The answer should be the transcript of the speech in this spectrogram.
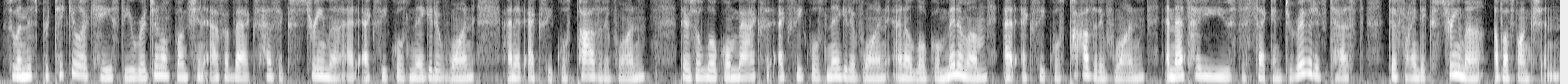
So in this particular case, the original function f of x has extrema at x equals negative 1 and at x equals positive 1. There's a local max at x equals negative 1 and a local minimum at x equals positive 1. And that's how you use the second derivative test to find extrema of a function.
